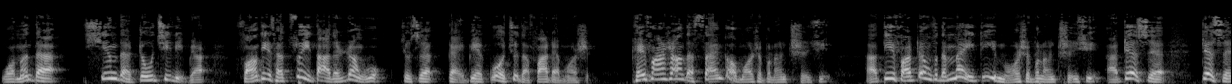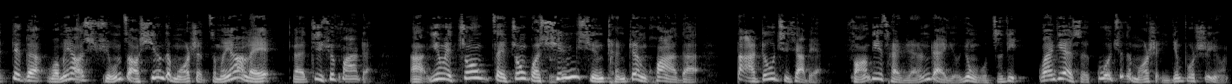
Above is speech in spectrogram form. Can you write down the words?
我们的新的周期里边，房地产最大的任务就是改变过去的发展模式，开发商的三高模式不能持续。啊，地方政府的卖地模式不能持续啊，这是这是这个我们要寻找新的模式，怎么样来呃继续发展啊？因为中在中国新型城镇化的大周期下边，房地产仍然有用武之地。关键是过去的模式已经不适用了。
